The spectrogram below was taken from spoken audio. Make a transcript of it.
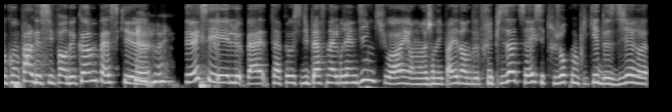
faut qu'on parle de support de com parce que c'est vrai que c'est le, bah, t'as fait aussi du personal branding, tu vois. Et j'en ai parlé dans d'autres épisodes. C'est vrai que c'est toujours compliqué de se dire, euh,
